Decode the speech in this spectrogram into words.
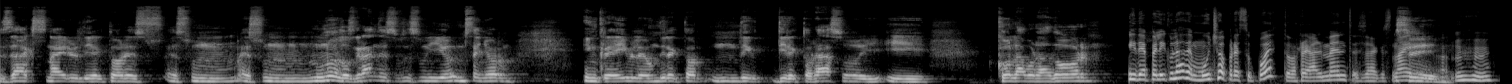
Zack Snyder, el director, es, es, un, es un, uno de los grandes, es un, señor increíble, un director, un directorazo y, colaborador. Y de películas de mucho presupuesto, realmente, Zack Snyder. Sí.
